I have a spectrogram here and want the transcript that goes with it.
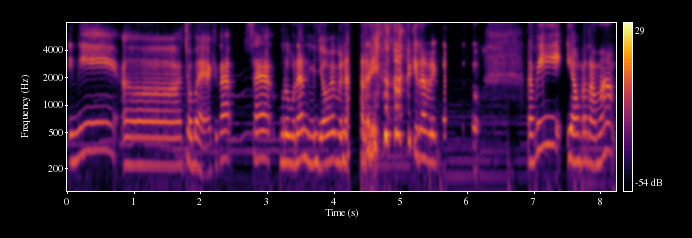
ini uh, coba ya kita saya mudah-mudahan menjawabnya benar nih. kita berikan itu. Tapi yang pertama,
